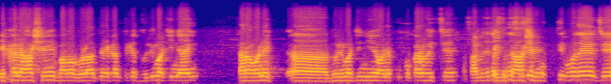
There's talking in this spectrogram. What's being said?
এখানে আসে বাবা ভোলানাথের এখান থেকে ধুলিমাটি নেয়। তারা অনেক আহ, ধুলিমাটি নিয়ে অনেক উপকার হচ্ছে আমি যেটা শুনেছি ভক্তি ভরে যে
